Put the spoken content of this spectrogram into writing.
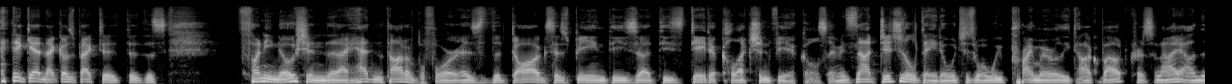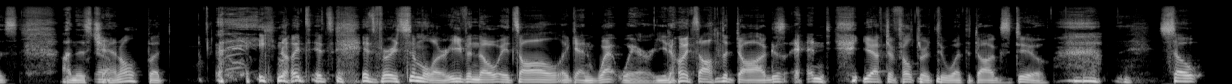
And again, that goes back to, to this funny notion that I hadn't thought of before as the dogs as being these uh, these data collection vehicles. I mean, it's not digital data, which is what we primarily talk about, Chris and I on this on this yeah. channel, but you know, it's it's it's very similar, even though it's all again wetware. You know, it's all the dogs, and you have to filter it through what the dogs do. So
